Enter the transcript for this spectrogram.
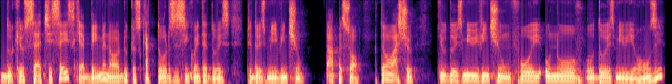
do que os 7,6, que é bem menor do que os 14,52 de 2021. Tá, pessoal? Então eu acho que o 2021 foi o novo 2011.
